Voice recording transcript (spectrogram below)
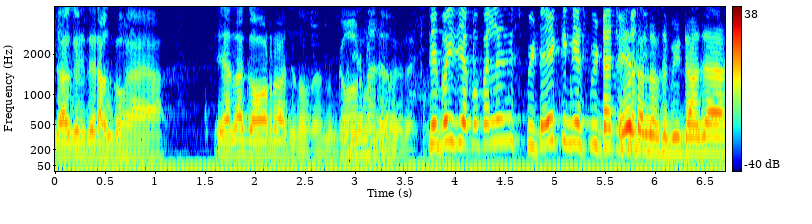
ਜਾਂ ਕਿਸੇ ਦੇ ਰੰਗ ਹੋਇਆ ਆ। ਇਹ ਅੱਲਾ ਗੌਰ ਨਾਲ ਚਲਾਉਂਦਾ ਇਹਨੂੰ ਵਧੀਆ ਬੰਦੇ ਦਾ ਟਰੈਕਟਰ ਤੇ ਬਾਈ ਜੇ ਆਪਾਂ ਪਹਿਲਾਂ ਦੀ ਸਪੀਡ ਇਹ ਕਿੰਨੀਆਂ ਸਪੀਡਾਂ ਚ ਇਹ ਹੁੰਦਾ ਤਿੰਨ ਸਪੀਡਾਂ 'ਚ ਆ।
